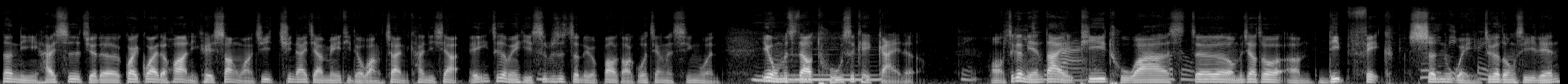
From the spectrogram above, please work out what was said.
那你还是觉得怪怪的话，你可以上网去去那家媒体的网站看一下，诶，这个媒体是不是真的有报道过这样的新闻？因为我们知道图是可以改的，对，哦，这个年代 P 图啊，这个我们叫做嗯 deep fake 深伪这个东西，连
